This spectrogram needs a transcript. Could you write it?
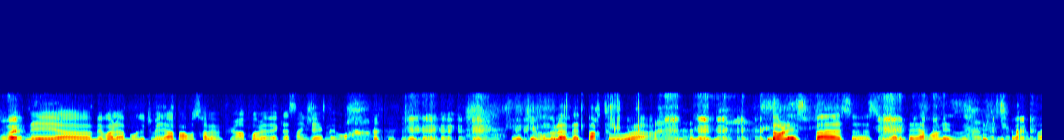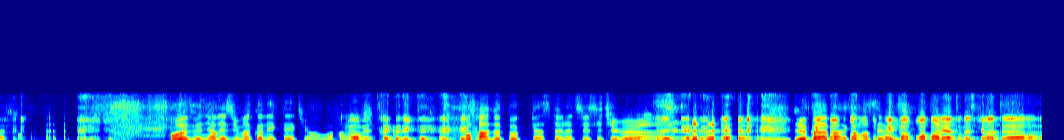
Ouais. Mais, euh, mais voilà, bon, de toute manière, apparemment, ce sera même plus un problème avec la 5G, mais bon. Vu qu'ils vont nous la mettre partout, euh, dans l'espace, euh, sous la terre, dans les. Bref. On va devenir des humains connectés, tu vois. On va être très connectés. on fera un autre podcast là-dessus si tu veux. Hein. Je vais pas, pas commencer là. On pourra parler à ton aspirateur.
